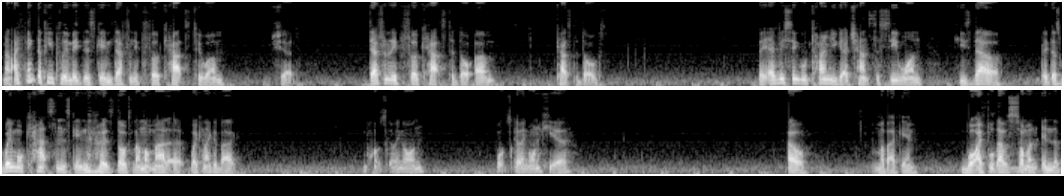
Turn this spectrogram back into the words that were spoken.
Man, I think the people who made this game definitely prefer cats to um, shit. Definitely prefer cats to do- um, cats to dogs. Like every single time you get a chance to see one, he's there. Like there's way more cats in this game than there is dogs, and I'm not mad at it. Why can't I go back? What's going on? What's going on here? Oh, my bad game. Well, I thought that was someone in the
